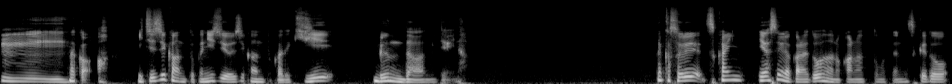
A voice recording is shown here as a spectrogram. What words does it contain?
うーんなん。か、あ、1時間とか24時間とかで消えるんだ、みたいな。なんかそれ使いやすいのかなどうなのかなと思ったんですけど、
